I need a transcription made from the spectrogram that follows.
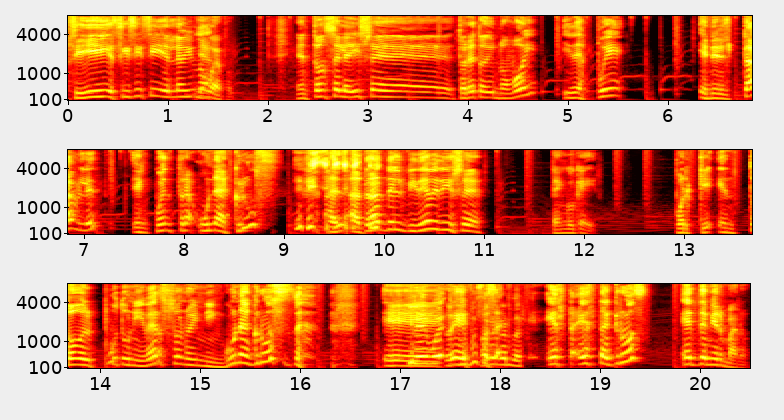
Sí, sí, sí, sí, es la misma po. Entonces le dice Toreto, no voy. Y después, en el tablet, encuentra una cruz al- atrás del video y dice: Tengo que ir. Porque en todo el puto universo no hay ninguna cruz. Eh, y le, le eh, o sea, esta cruz es de mi hermano.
